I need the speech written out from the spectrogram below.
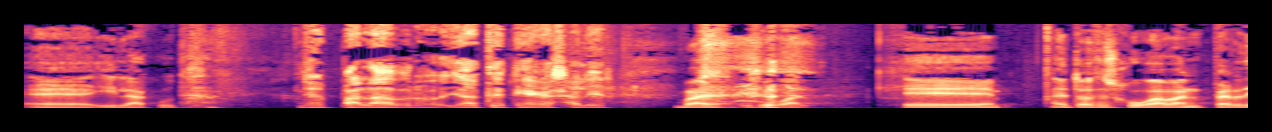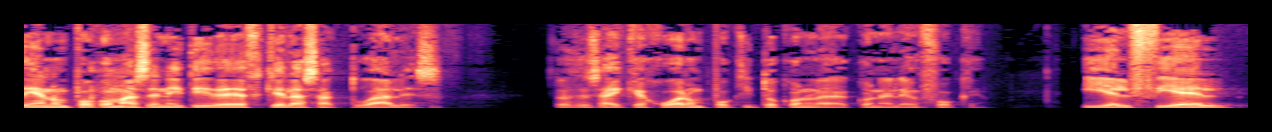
eh, y la cuta. El palabra, ya tenía que salir. Bueno, es igual. Eh, entonces jugaban, perdían un poco más de nitidez que las actuales. Entonces hay que jugar un poquito con, la- con el enfoque. Y el fiel,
